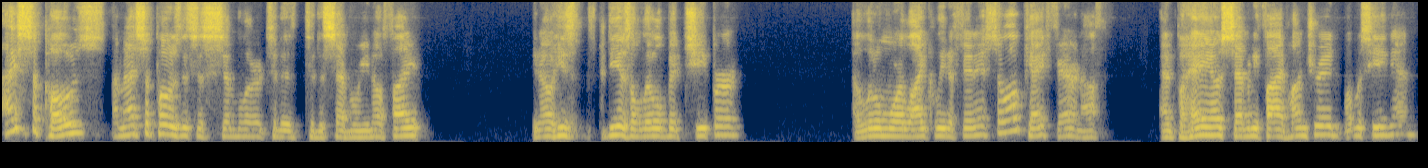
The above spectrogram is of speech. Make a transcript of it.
I suppose. I mean, I suppose this is similar to the to the Severino fight. You know, he's Padilla's a little bit cheaper, a little more likely to finish. So okay, fair enough. And Pajeo, 7,500. What was he again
